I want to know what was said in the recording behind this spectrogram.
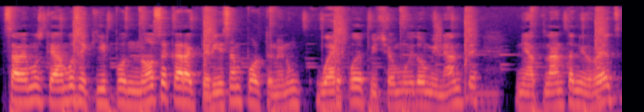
sabemos que ambos equipos no se caracterizan por tener un cuerpo de picheo muy dominante, ni Atlanta ni Reds.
